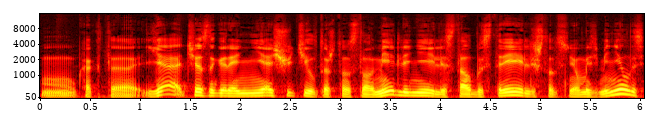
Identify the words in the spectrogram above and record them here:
как-то... Я, честно говоря, не ощутил то, что он стал медленнее или стал быстрее, или что-то с нем изменилось.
